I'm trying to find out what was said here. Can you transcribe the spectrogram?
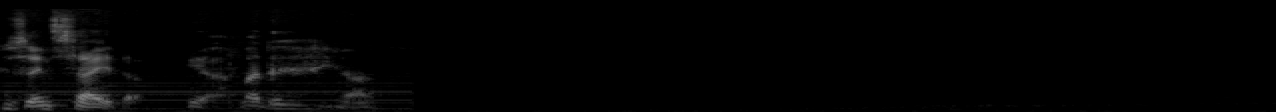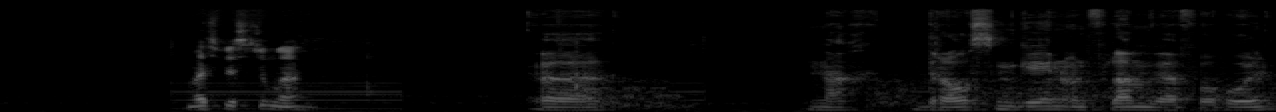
Das ist ein Seiler. Ja, warte, ja. Was willst du machen? Äh, nach draußen gehen und Flammenwerfer holen.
